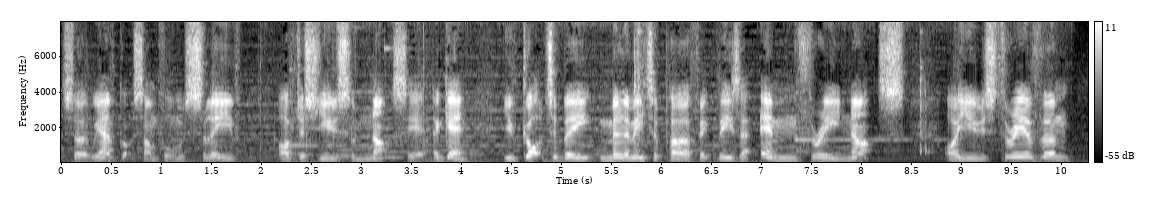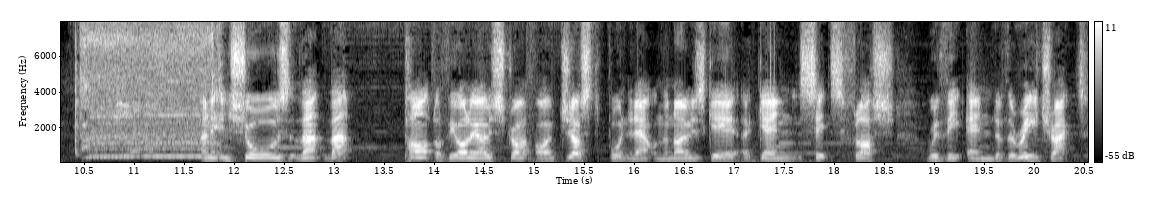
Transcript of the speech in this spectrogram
so that we have got some form of sleeve, I've just used some nuts here. Again, you've got to be millimeter perfect. These are M3 nuts. I use three of them, and it ensures that that part of the oleo strut I've just pointed out on the nose gear again sits flush with the end of the retract.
